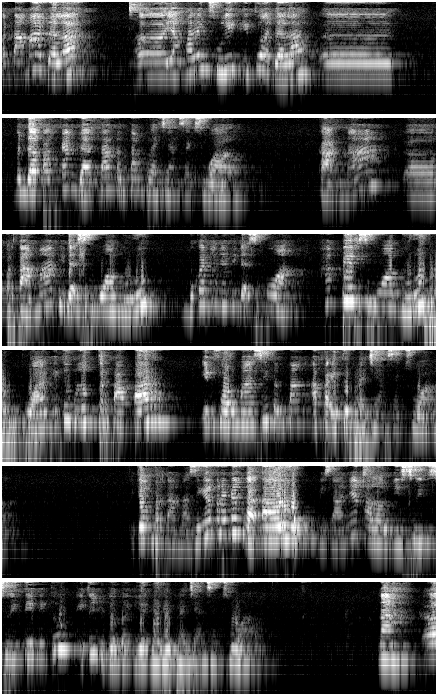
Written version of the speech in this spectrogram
Pertama adalah uh, yang paling sulit itu adalah uh, mendapatkan data tentang pelecehan seksual karena uh, pertama tidak semua buruh bukan hanya tidak semua hampir semua buruh perempuan itu belum terpapar informasi tentang apa itu pelecehan seksual. Itu yang pertama. Sehingga mereka nggak tahu, misalnya kalau di sweet-sweetin itu, itu juga bagian dari pelecehan seksual. Nah, e,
